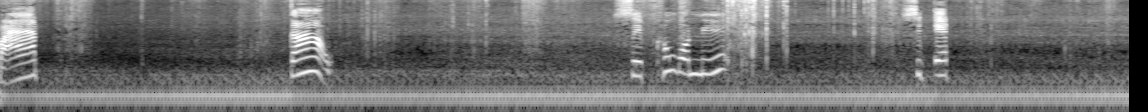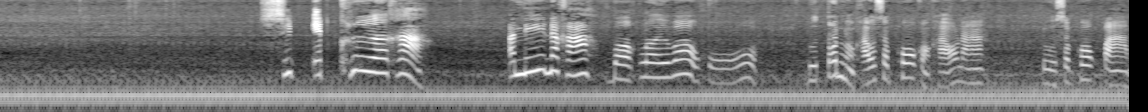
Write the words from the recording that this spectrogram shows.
แปดเก้าสิบข้างบนนี้สิบเอ็ดสิบเอ็ดเครือค่ะ อันนี้นะคะ บอกเลยว่า โอ้โห ดูต้นของเขาสะโพกของเขานะคะ ดูสะโพกปาล์ม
